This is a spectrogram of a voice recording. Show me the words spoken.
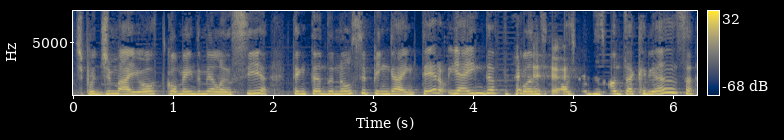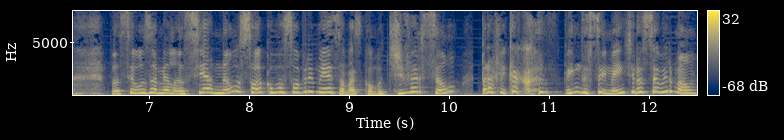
tipo, de maiô comendo melancia, tentando não se pingar inteiro. E ainda, quando, às vezes, quando você é criança, você usa a melancia não só como sobremesa, mas como diversão pra ficar cuspindo semente no seu irmão.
